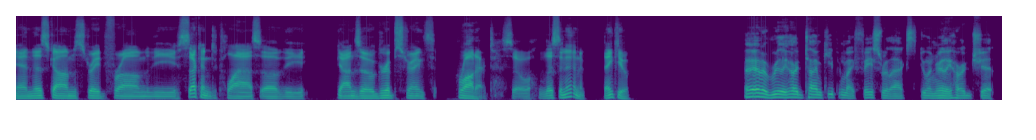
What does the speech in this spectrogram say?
And this comes straight from the second class of the Gonzo Grip Strength product. So listen in. Thank you. I have a really hard time keeping my face relaxed doing really hard shit Inter-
